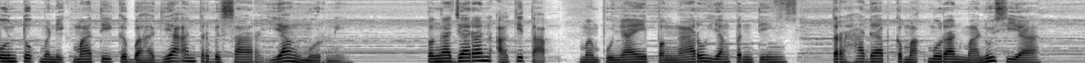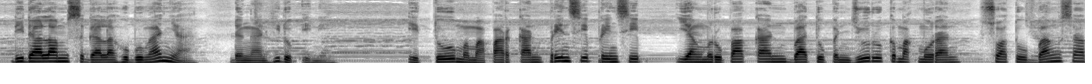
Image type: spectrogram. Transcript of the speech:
untuk menikmati kebahagiaan terbesar yang murni. Pengajaran Alkitab mempunyai pengaruh yang penting terhadap kemakmuran manusia di dalam segala hubungannya dengan hidup ini. Itu memaparkan prinsip-prinsip yang merupakan batu penjuru kemakmuran suatu bangsa,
